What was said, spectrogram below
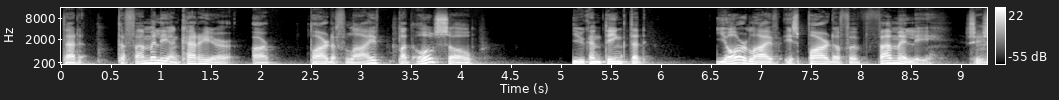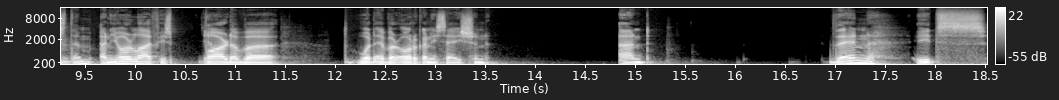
that the family and career are part of life, but also you can think that your life is part of a family system mm. and your life is part of a whatever organization and then it's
